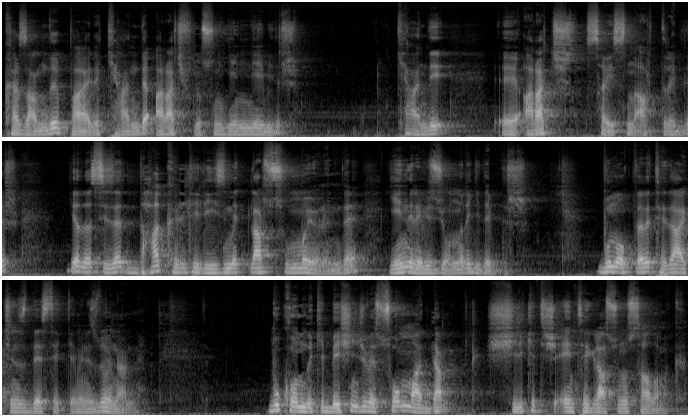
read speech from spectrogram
kazandığı parayla kendi araç filosunu yenileyebilir. Kendi e, araç sayısını arttırabilir. Ya da size daha kaliteli hizmetler sunma yönünde yeni revizyonlara gidebilir. Bu noktada tedarikçinizi desteklemeniz de önemli. Bu konudaki 5. ve son maddem şirket içi entegrasyonu sağlamak.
